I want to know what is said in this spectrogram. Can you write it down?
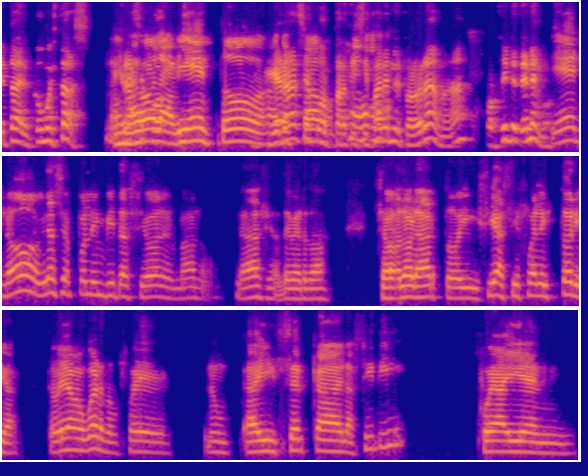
¿Qué tal? ¿Cómo estás? hola, bien, todo. Gracias por participar en el programa. ¿ah? Por fin te tenemos. Bien, no, gracias por la invitación, hermano. Gracias, de verdad. Se valora harto. Y sí, así fue la historia. Todavía me acuerdo. Fue ahí cerca de la City. Fue ahí en.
